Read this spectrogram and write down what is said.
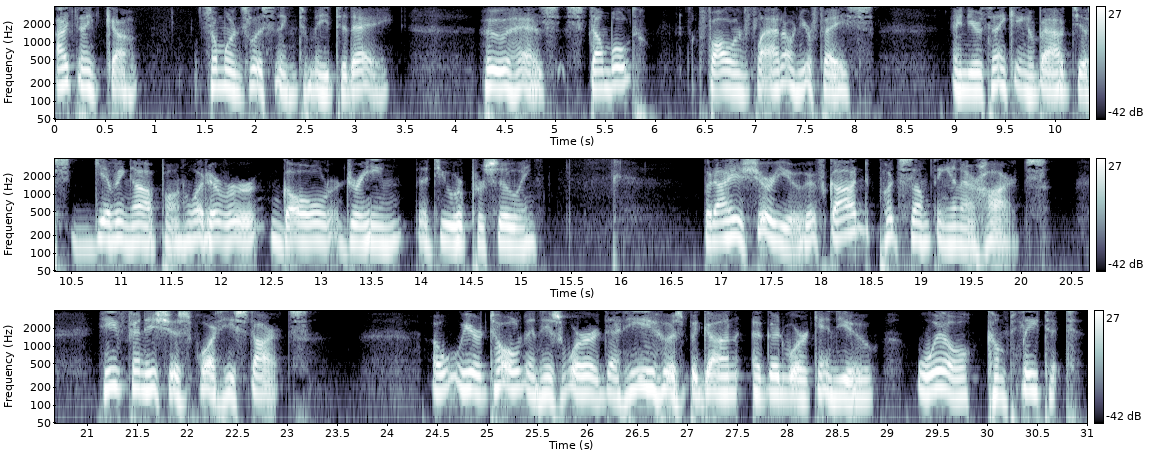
I think uh, someone's listening to me today who has stumbled, fallen flat on your face, and you're thinking about just giving up on whatever goal or dream that you were pursuing. But I assure you, if God puts something in our hearts, He finishes what He starts. Uh, we are told in His Word that He who has begun a good work in you will complete it.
